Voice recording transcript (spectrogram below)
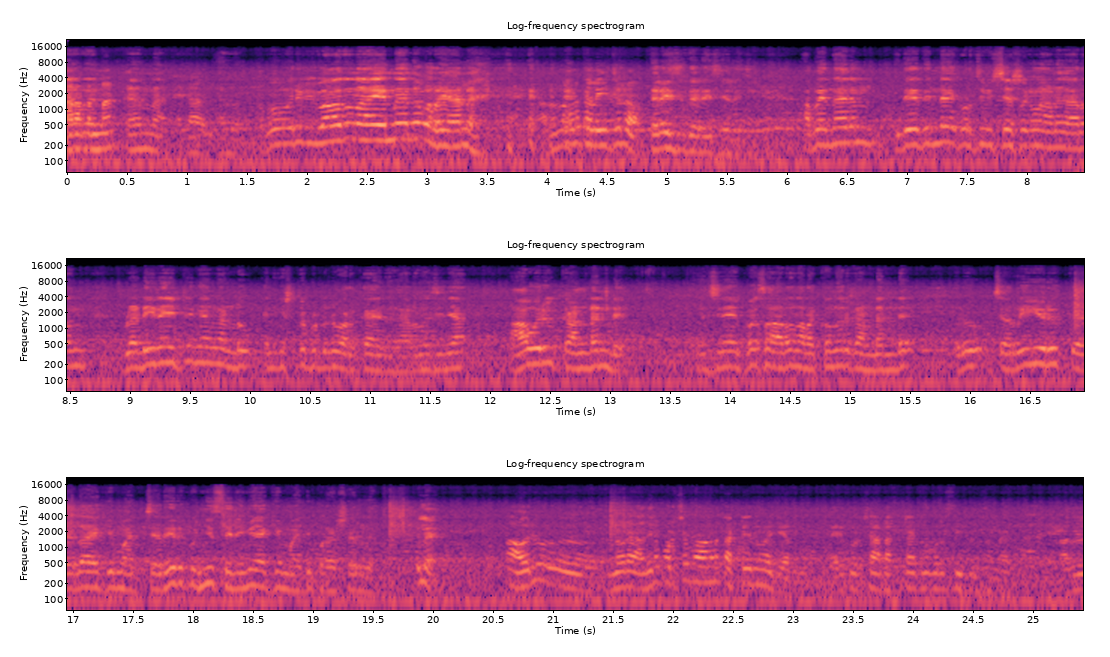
ആറെണ്ണം അപ്പൊ ഒരു വിവാദ നായെന്ന് തന്നെ പറയാല്ലേ? അത് നമ്മൾ തെളിയിച്ചല്ലോ. തെളിയിച്ചു തെളിയിച്ചു തെളിയിച്ചു. അപ്പൊ എന്തായാലും ഇദ്ദേഹത്തിന്റെ കുറച്ച് വിശേഷങ്ങളാണ്. കാരണം ബ്ലഡി നൈറ്റ് ഞാൻ കണ്ടു. എനിക്ക് ഇഷ്ടപ്പെട്ടൊരു വർക്കായിരുന്നു. കാരണം എന്ന് വെച്ച് കഴിഞ്ഞാൽ ആ ഒരു കണ്ടന്റ് എന്ന് വെച്ച് കഴിഞ്ഞാൽ ഇപ്പോൾ സാറ് നടക്കുന്ന ഒരു കണ്ടന്റ് ഒരു ചെറിയൊരു ഇതാക്കി മാറ്റി ചെറിയൊരു കുഞ്ഞു സിനിമയാക്കി മാറ്റി പ്രേക്ഷകരിൽ അല്ലേ? ആ ഒരു എന്താ പറയുക അതിന് കുറച്ച് ഭാഗങ്ങൾ കട്ട് ചെയ്ത് മാറ്റിയായിരുന്നു. അതിന് കുറച്ച് അഡക്റ്റായിട്ടുള്ള കുറച്ച് സീക്വൻസ് ഉണ്ടായിരുന്നു. അത്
